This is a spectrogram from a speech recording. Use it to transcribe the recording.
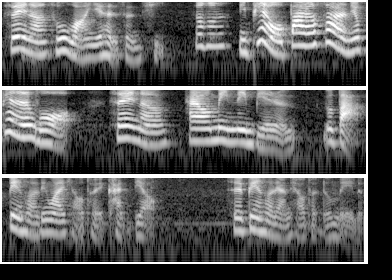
所以呢，楚武王也很生气，就说：“你骗我爸就算了，你又骗了我。”所以呢，他又命令别人又把卞和另外一条腿砍掉，所以卞和两条腿都没了。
